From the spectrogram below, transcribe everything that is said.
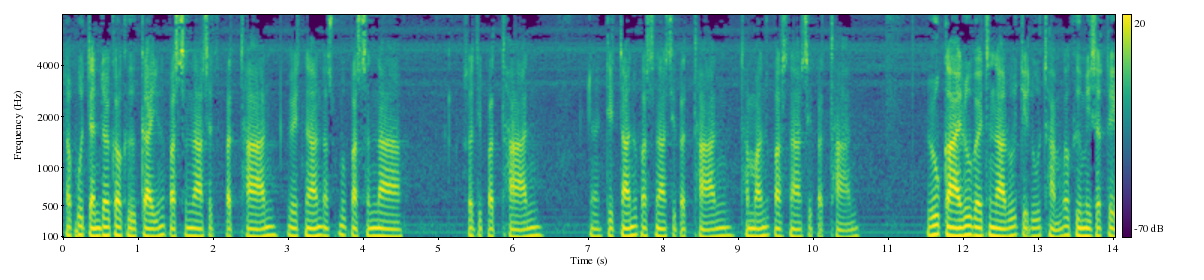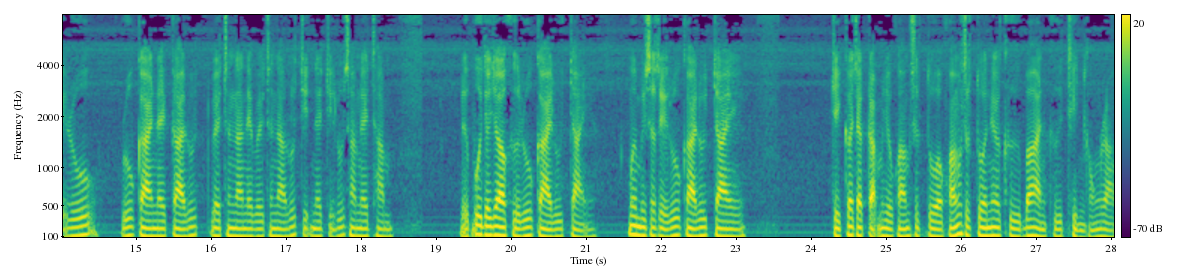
ถ้าพูดเต็มด้วยก็คือกายนุปัสสนาสติปัฏฐาน เวทนานุปัสสนา สติปัฏฐาน จิตานุปัสสนาสติปัฏฐานธรรมานุปัสสนาสติปัฏฐาน รู้กายรู้เวทนารู้จิตรู้ธรรมก็คือมีสติรู้ รู้กายในกายรู้เวทนาในเวทนารู้จิตในจิตรู้ธรรมในธรรม หรือพูดย่อๆคือรู้กายรู้ใจ เมื่อมีสติรู้กายรู้ใจ จิตก็จะกลับมาอยู่ความรู้สึกตัว ความรู้สึกตัวนี่ก็คือบ้านคือถิ่นของเรา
